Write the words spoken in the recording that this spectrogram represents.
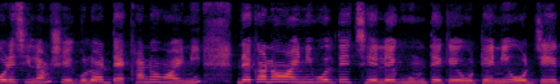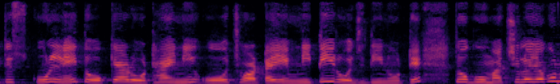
করেছিলাম, সেগুলো আর দেখানো হয়নি। দেখানো হয়নি বলতে ছেলে ঘুম থেকে ওঠেনি। ওর যেহেতু স্কুল নেই, তো ওকে আর ওঠায়নি। ও ছটায় এমনিতেই রোজ দিন ওঠে। তো ঘুমাচ্ছিল যখন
